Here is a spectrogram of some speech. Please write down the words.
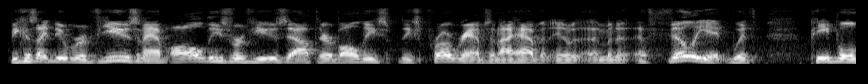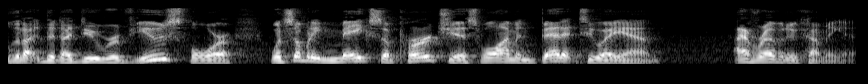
because I do reviews and I have all these reviews out there of all these these programs, and I have an, I'm an affiliate with people that I, that I do reviews for. When somebody makes a purchase while I'm in bed at 2 a.m., I have revenue coming in.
